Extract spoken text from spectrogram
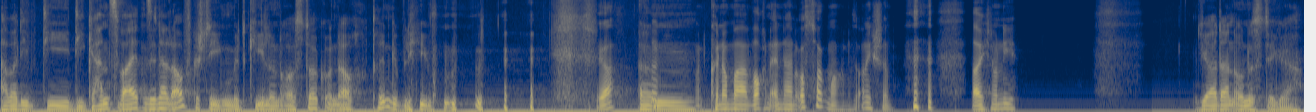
aber die, die, die ganz Weiten sind halt aufgestiegen mit Kiel und Rostock und auch drin geblieben. ja. ähm, Man kann auch mal ein Wochenende an Rostock machen, das ist auch nicht schlimm. War ich noch nie. ja, dann ohne Sticker.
